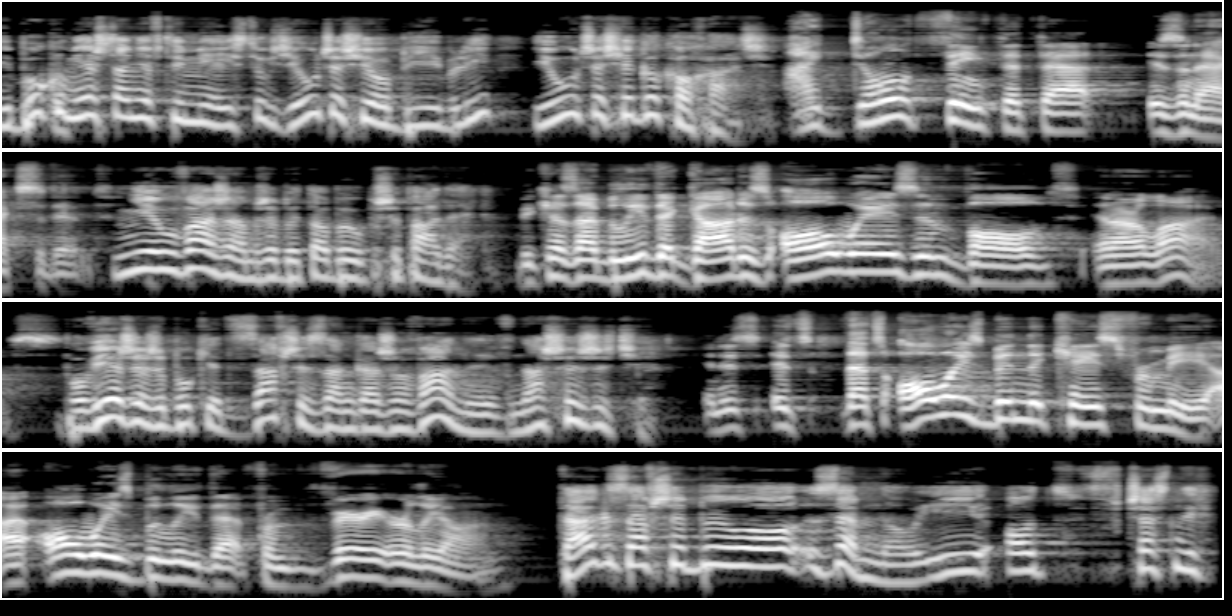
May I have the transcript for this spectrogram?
I Bóg umieszcza mnie w tym miejscu, gdzie uczę się o Biblii i uczę się Go kochać. I don't think that that is an accident Nie uważam, żeby to był przypadek. because I believe that God is always involved in our lives. Bo wierzę, że Bóg jest zawsze zaangażowany w nasze życie. And it's, it's, that's always been the case for me. I always believed that from very early on. Tak zawsze było ze mną i od wczesnych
